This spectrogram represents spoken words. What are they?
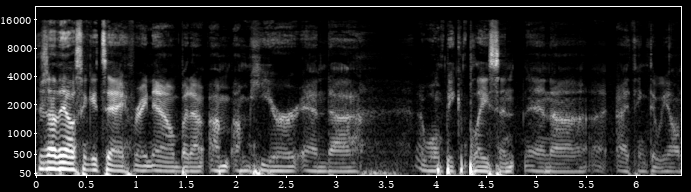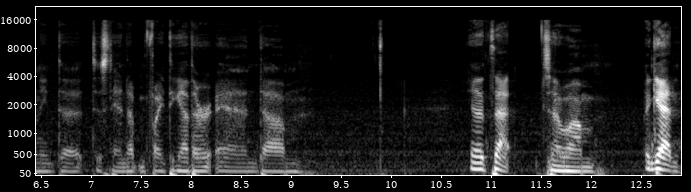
there's nothing else I could say right now. But I, I'm I'm here and. Uh, I won't be complacent, and uh, I think that we all need to, to stand up and fight together. And um, yeah, that's that. So um, again,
